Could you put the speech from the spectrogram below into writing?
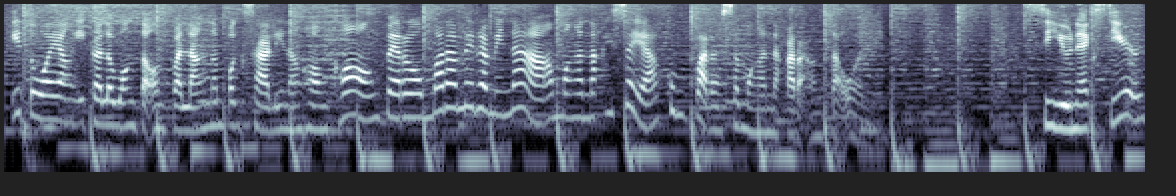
Ito ay ang ikalawang taon pa lang ng pagsali ng Hong Kong pero marami-rami na ang mga nakisaya kumpara sa mga nakaraang taon. See you next year!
